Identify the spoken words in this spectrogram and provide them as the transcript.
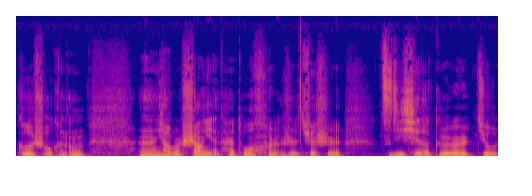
歌手可能，嗯，要不然商演太多，或者是确实自己写的歌就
